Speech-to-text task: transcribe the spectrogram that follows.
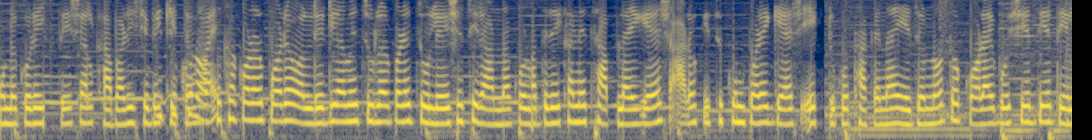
মনে করে স্পেশাল খাবার হিসেবে খেতে হয়। অপেক্ষা করার পরে অলরেডি আমি চুলার পরে চলে এসেছি রান্না করব। আমাদের এখানে ছাপলাই গ্যাস আরও কিছুক্ষণ পরে গ্যাস একটুকু থাকে না এজন্য তো কড়াই বসিয়ে দিয়ে তেল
